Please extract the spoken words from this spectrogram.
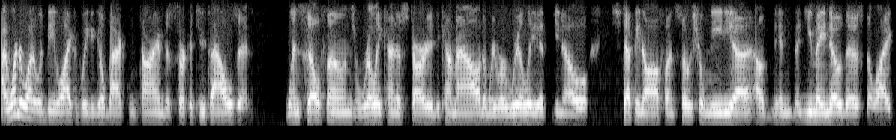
I wonder what it would be like if we could go back in time to circa 2000 when cell phones really kind of started to come out and we were really, you know, stepping off on social media. Uh, and you may know this, but like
